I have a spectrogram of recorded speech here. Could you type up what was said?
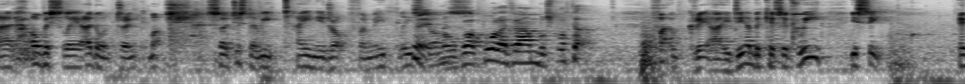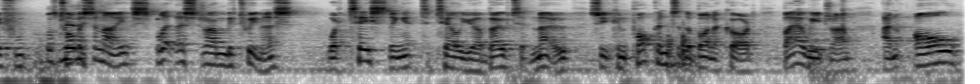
Uh, obviously, I don't drink much, so just a wee tiny drop for me, please, Right, Thomas. we'll, pour a dram, we'll split it. Great idea, because if we, you see, if Thomas and I split this dram between us, we're tasting it to tell you about it now, so you can pop into the Bon Accord, buy a wee dram, and all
